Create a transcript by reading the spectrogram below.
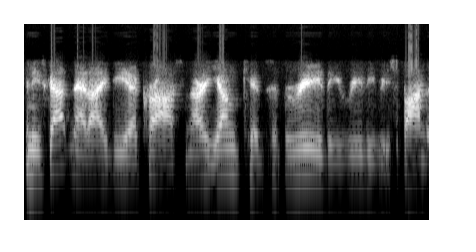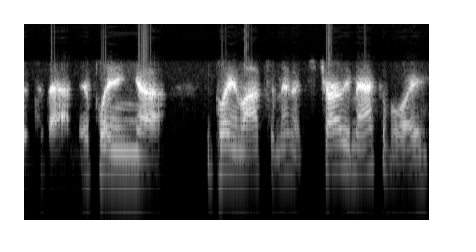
And he's gotten that idea across, and our young kids have really, really responded to that. They're playing uh, they're playing lots of minutes. Charlie McAvoy,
